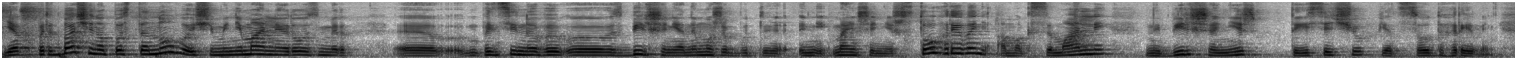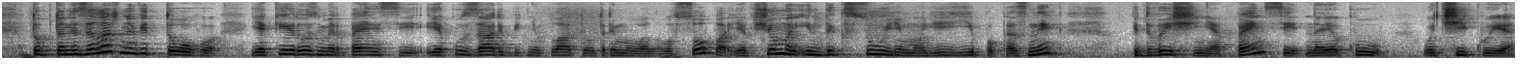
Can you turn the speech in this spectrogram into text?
Як передбачено постановою, що мінімальний розмір пенсійного ви- е, збільшення не може бути менше ніж 100 гривень, а максимальний не більше ніж 1500 гривень. Тобто, незалежно від того, який розмір пенсії, яку заробітну плату отримувала особа, якщо ми індексуємо її показник підвищення пенсії, на яку очікує е,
